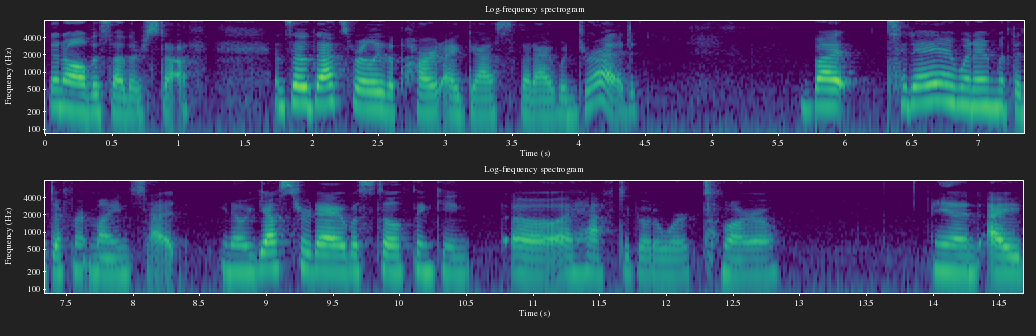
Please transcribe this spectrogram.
than all this other stuff. And so that's really the part, I guess, that I would dread. But today I went in with a different mindset. You know, yesterday I was still thinking, oh, I have to go to work tomorrow. And I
